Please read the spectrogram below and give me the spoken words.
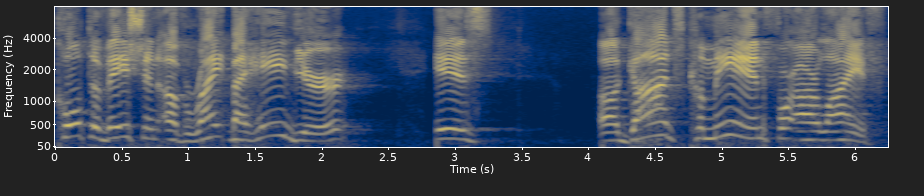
cultivation of right behavior is uh, God's command for our life.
